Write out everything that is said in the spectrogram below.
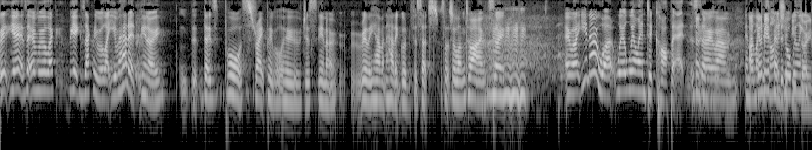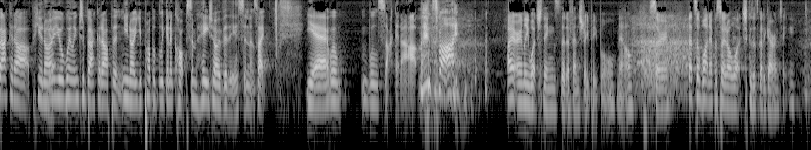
But yeah, so, and we were like, yeah, exactly. We were like, you've had it, you know, th- those poor straight people who just, you know, really haven't had it good for such such a long time. So. And we're like, you know what? We're willing to cop it. So, um, and I'm like, be as long offended as you're if you willing to back it up, you know, Yeah. you're willing to back it up, and you know, you're probably going to cop some heat over this. And it's like, yeah, we'll we'll suck it up. It's fine. I only watch things that offend straight people now. So that's the one episode I'll watch because it's got a guarantee.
